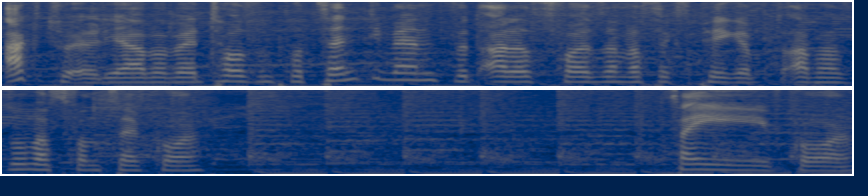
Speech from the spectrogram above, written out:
Aktuell, ja, aber bei 1000% Event wird alles voll sein, was XP gibt. Aber sowas von Safe Call. Safe Call.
